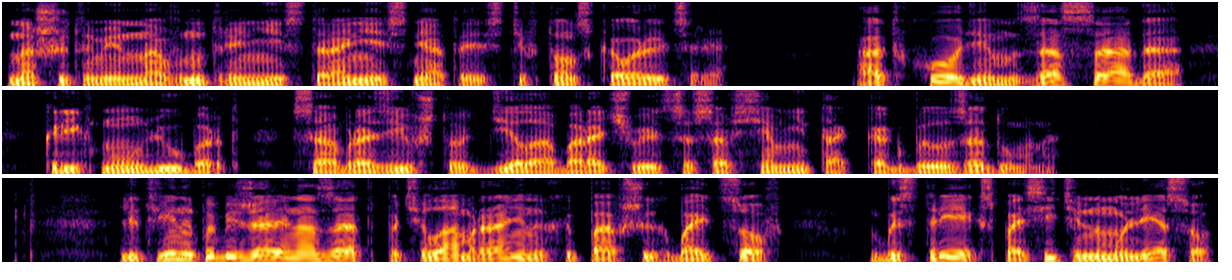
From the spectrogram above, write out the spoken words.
нашитыми на внутренней стороне, снятая с тевтонского рыцаря. «Отходим! Засада!» — крикнул Любард, сообразив, что дело оборачивается совсем не так, как было задумано. Литвины побежали назад, по телам раненых и павших бойцов — быстрее к спасительному лесу,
